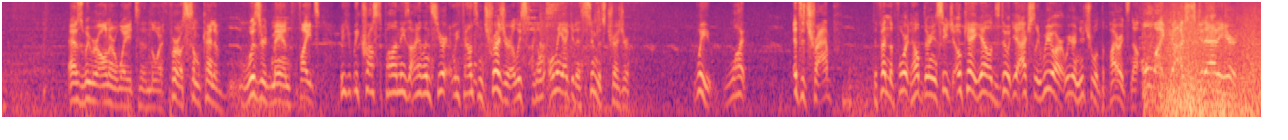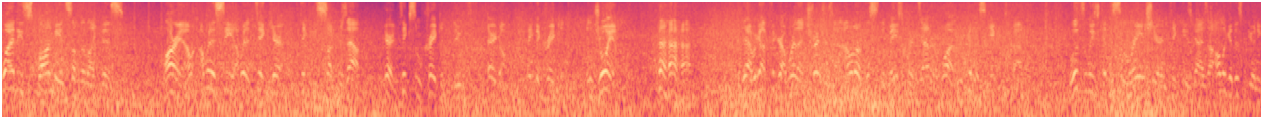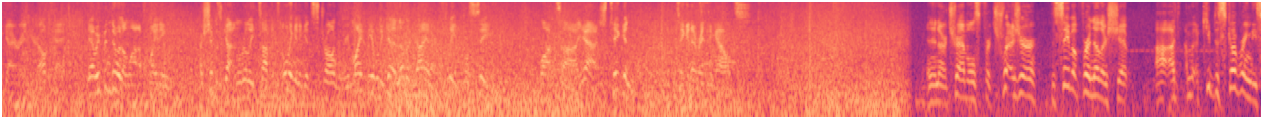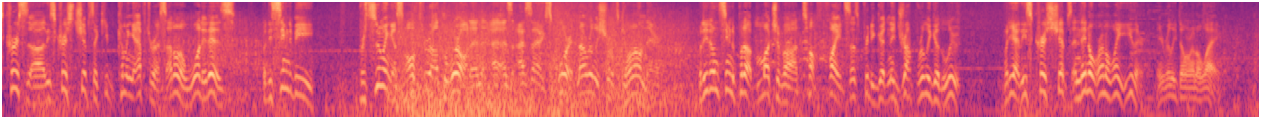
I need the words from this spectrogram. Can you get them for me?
As we were on our way to the north for some kind of wizard man fight, we, we crossed upon these islands here, and we found some treasure. At least, only I can assume it's treasure. Wait, what? It's a trap? Defend the fort, help during the siege. Okay, yeah, let's do it. Yeah, actually, we are we are neutral with the pirates now. Oh my gosh, just get out of here. Why did they spawn me in something like this? Alright, I'm, I'm, gonna see, I'm gonna take care, take these suckers out. Here, take some Kraken, dude. There you go. Take the Kraken. Enjoy him. yeah, we gotta figure out where that treasure's at. I don't know if this is the base where it's at or what. We couldn't escape this battle. Let's at least get to some range here and take these guys out. Oh, look at this puny guy right here. Okay. Yeah, we've been doing a lot of fighting. Our ship has gotten really tough. It's only going to get stronger. We might be able to get another guy in our fleet. We'll see. But, uh, yeah, just taking, taking everything out. And in our travels for treasure, to save up for another ship, uh, I, I, keep discovering these cursed, uh, these cursed ships that keep coming after us. I don't know what it is, but they seem to be pursuing us all throughout the world. And as, as I explore it, not really sure what's going on there. But he don't seem to put up much of a tough fight, so that's pretty good. And they drop really good loot. But yeah, these cursed ships, and they don't run away either. They really don't run away.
